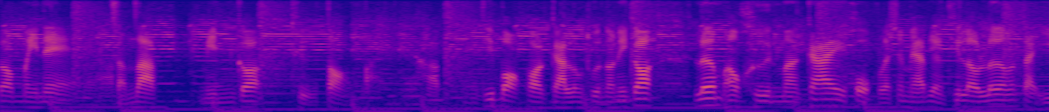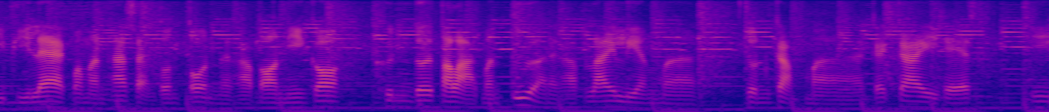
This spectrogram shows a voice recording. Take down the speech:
ก็ไม่แน่นะครับสำหรับมินก็ถือต่อไป นะครับอย่างที่บอกพอร์ตการลงทุนตอนนี้ก็เริ่มเอาคืนมาใกล้ 6 แล้วใช่ไหมครับอย่างที่เราเริ่มตั้งแต่ EP แรกประมาณ 5 0 0 0 0 0ต้นๆนะครับตอนนี้ก็ขึ้นด้วยตลาดมันเอื้อนะครับไล่เรียงมาจนกลับมาใกล้ๆเทสที่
